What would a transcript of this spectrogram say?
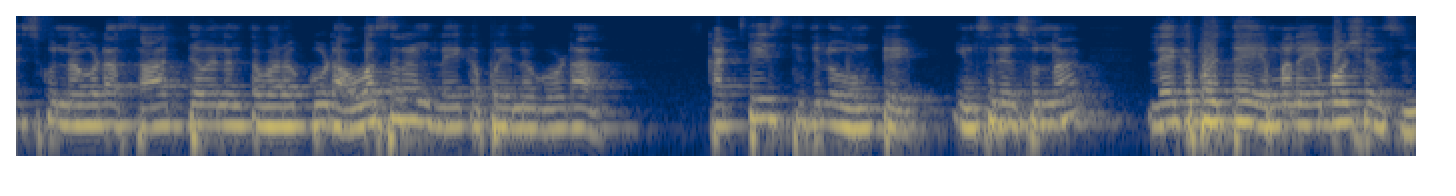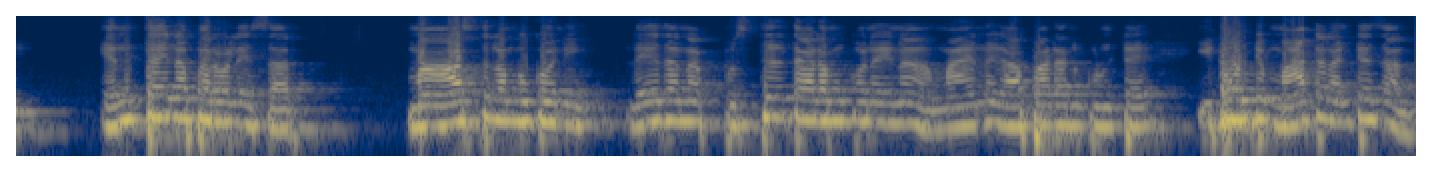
తీసుకున్నా కూడా సాధ్యమైనంత వరకు కూడా అవసరం లేకపోయినా కూడా కట్టే స్థితిలో ఉంటే ఇన్సూరెన్స్ ఉన్నా లేకపోతే మన ఎమోషన్స్ ఎంతైనా పర్వాలేదు సార్. మా ఆస్తులు అమ్ముకొని లేదా నా పుస్తలు తాడమ్ముకొనైనా మా ఆయన కాపాడనుకుంటే ఇటువంటి మాటలు అంటే చాలు.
